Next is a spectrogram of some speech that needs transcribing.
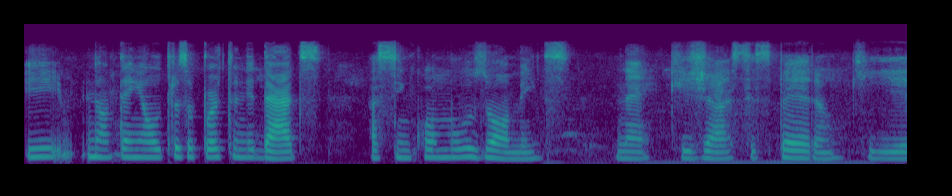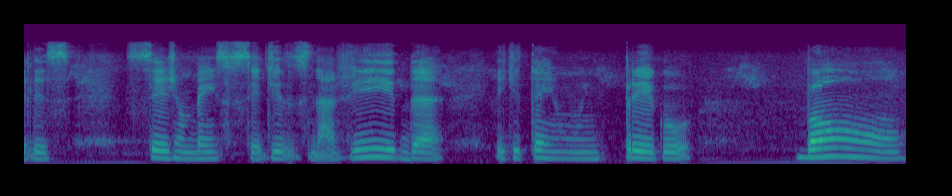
e não tenha outras oportunidades, assim como os homens, né, que já se esperam que eles sejam bem-sucedidos na vida e que tenham um emprego bom,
